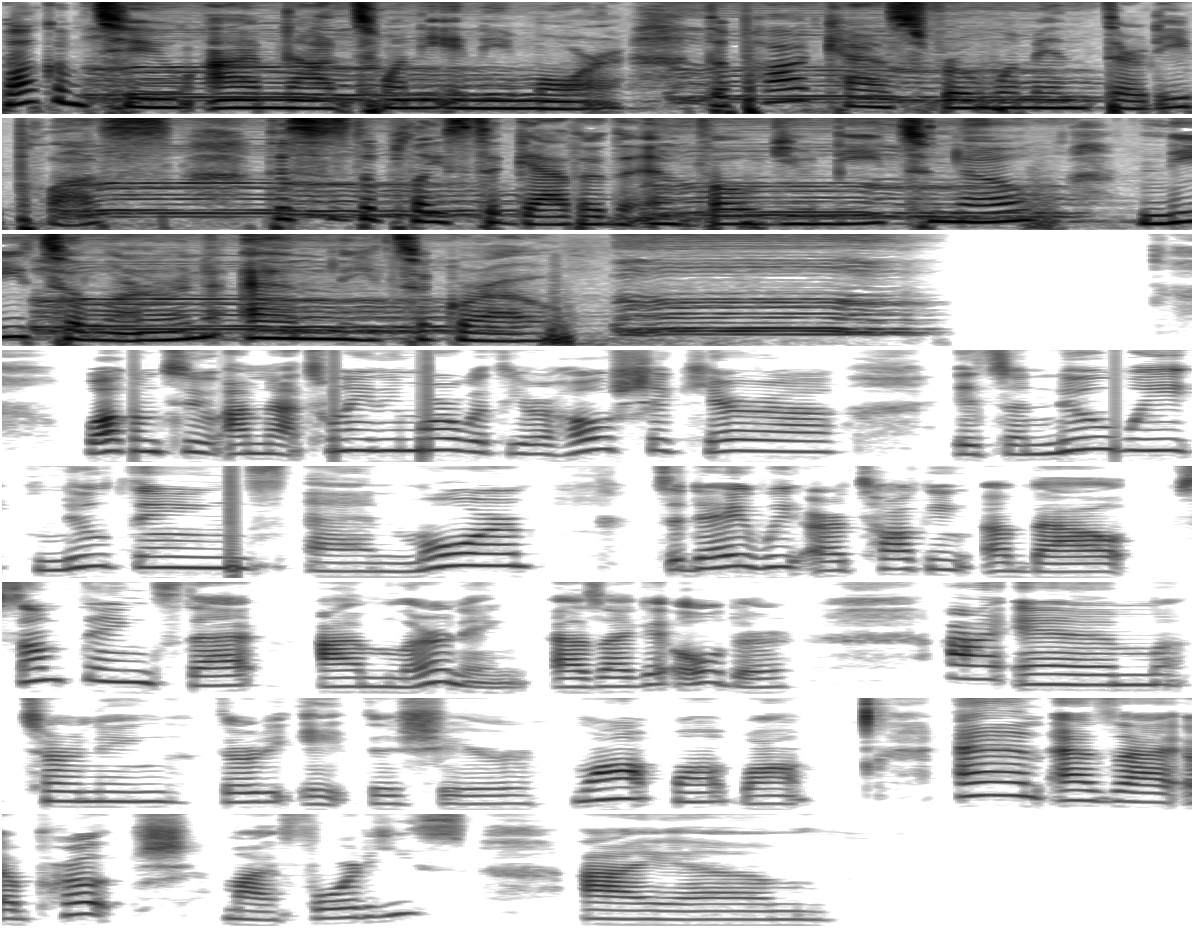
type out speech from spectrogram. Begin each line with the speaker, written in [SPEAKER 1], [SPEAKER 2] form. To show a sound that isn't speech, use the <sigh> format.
[SPEAKER 1] Welcome to I'm Not 20 Anymore, the podcast for women 30 plus. This is the place to gather the info you need to know, need to learn, and need to grow. Welcome to I'm Not 20 Anymore with your host, Shakira. It's a new week, new things, and more. Today we are talking about some things that I'm learning as I get older. I am turning 38 this year. Womp, womp, womp. And as I approach my 40s, I am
